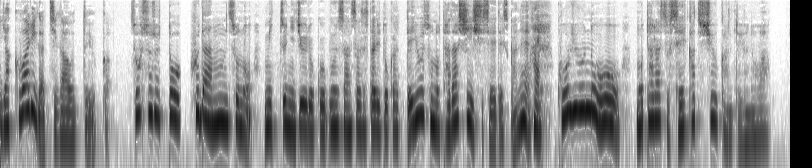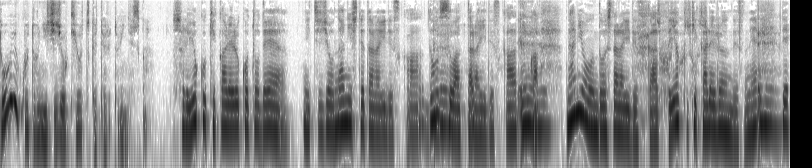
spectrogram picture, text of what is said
役割が違うというか、そうすると、普段その3つに重力を分散させたりとかっていうその正しい姿勢ですかね。はい、こういうのをもたらす生活習慣というのは、どういうことを日常気をつけてるといいんですか？それよく聞かれることで、日常何してたらいいですか？どう座ったらいいですか、えー、とか、えー、何を運動したらいいですか？ってよく聞かれるんですね。えー、で、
